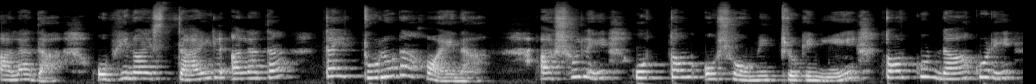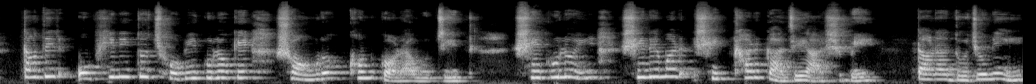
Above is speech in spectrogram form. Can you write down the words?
আলাদা, অভিনয় স্টাইল আলাদা, তাই তুলনা হয় না। আসলে উত্তম ও সৌমিত্রকে নিয়ে তর্ক না করে তাদের অভিনীত ছবিগুলোকে সংরক্ষণ করা উচিত। সেগুলোই সিনেমার শিক্ষার কাজে আসবে। তারা দুজনেই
